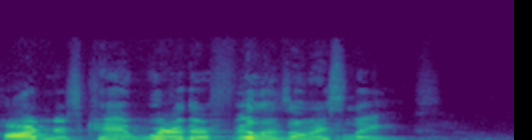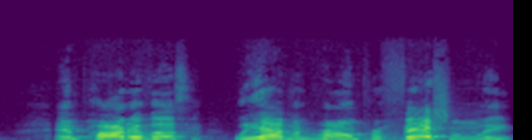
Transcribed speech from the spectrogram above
Partners can't wear their feelings on their sleeves. And part of us we haven't grown professionally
